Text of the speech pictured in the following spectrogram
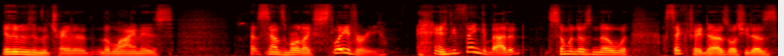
it was in the trailer. The line is, that sounds more like slavery. And if you think about it, someone doesn't know what a secretary does. Well, she does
